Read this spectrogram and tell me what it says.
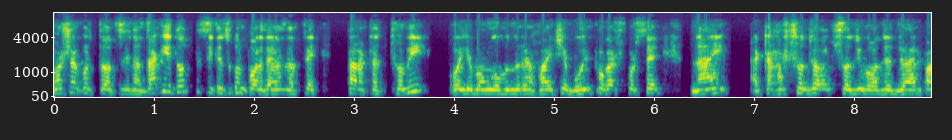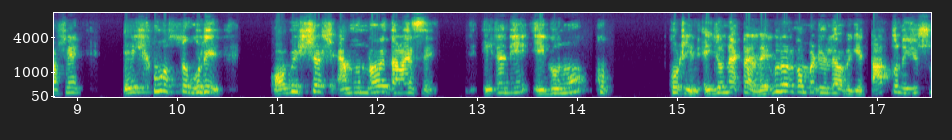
ভরসা করতে পারছি না। যাকেই ধরতেছি, কিছুক্ষণ পরে দেখা যাচ্ছে তার একটা ছবি, ওই যে বঙ্গবন্ধুরে হয়, সে বই প্রকাশ করছে, নাই, একটা হাস্যজল সজীব অজয় জয়ের পাশে। এই সমস্ত গুলি অবিশ্বাস এমন ভাবে দাঁড়াইছে এটা নিয়ে এগোনো খুব কঠিন। এই জন্য একটা রেগুলার গভর্নমেন্ট হলে হবে কি, তার তো নিজস্ব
